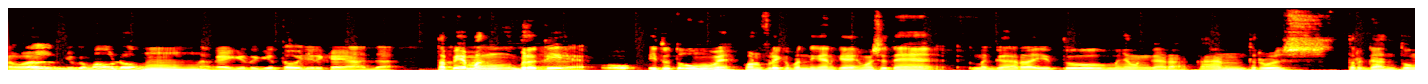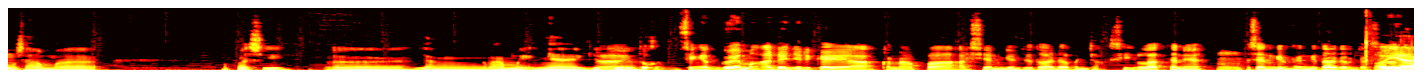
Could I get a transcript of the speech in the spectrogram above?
LOL juga mau dong Hmm. nah kayak gitu-gitu jadi kayak ada Tapi Nah, emang berarti ya. oh, itu tuh umum ya konflik kepentingan kayak maksudnya negara itu menyelenggarakan terus tergantung sama apa sih eh, yang ramenya gitu. Nah itu singkat gue emang ada jadi kayak kenapa Asian Games itu ada pencak silat kan ya Hmm. Asian Games kan kita ada pencak Oh silat iya,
